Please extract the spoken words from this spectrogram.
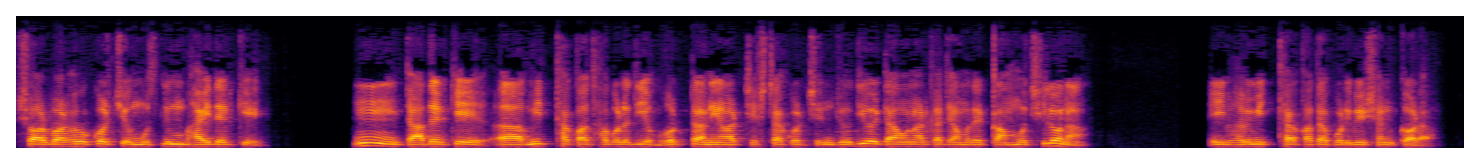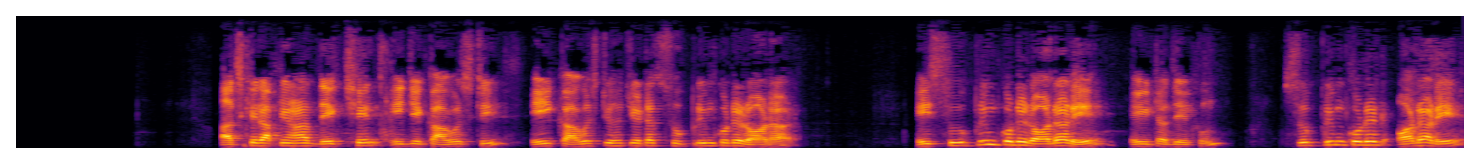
সরবরাহ করছে মুসলিম ভাইদেরকে। হুম, তাদেরকে মিথ্যা কথা বলে দিয়ে ভোটটা নেওয়ার চেষ্টা করছেন। যদিও এটা ওনার কাছে আমাদের কাম্য ছিল না। এইভাবে মিথ্যা কথা পরিবেশন করা। আজকের আপনারা দেখছেন এই যে কাগজটি, এই কাগজটি হচ্ছে এটা সুপ্রিম কোর্টের অর্ডার। এই সুপ্রিম কোর্টের অর্ডারে, এইটা দেখুন, সুপ্রিম কোর্টের অর্ডারে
